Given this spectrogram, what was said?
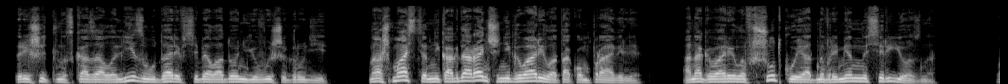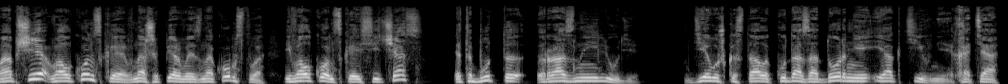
— решительно сказала Лиза, ударив себя ладонью выше груди. «Наш мастер никогда раньше не говорил о таком правиле. Она говорила в шутку и одновременно серьезно. Вообще, Волконская в наше первое знакомство и Волконская сейчас — это будто разные люди. Девушка стала куда задорнее и активнее, хотя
